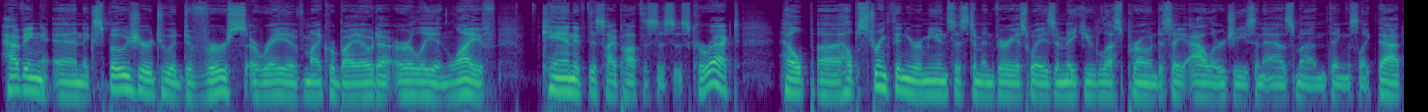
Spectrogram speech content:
having an exposure to a diverse array of microbiota early in life can, if this hypothesis is correct, help uh, help strengthen your immune system in various ways and make you less prone to say allergies and asthma and things like that.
